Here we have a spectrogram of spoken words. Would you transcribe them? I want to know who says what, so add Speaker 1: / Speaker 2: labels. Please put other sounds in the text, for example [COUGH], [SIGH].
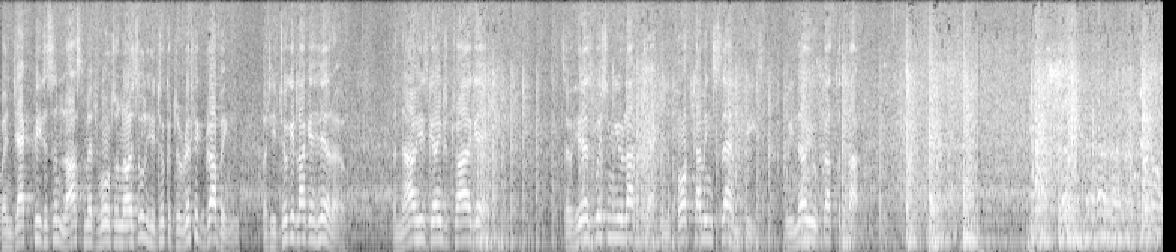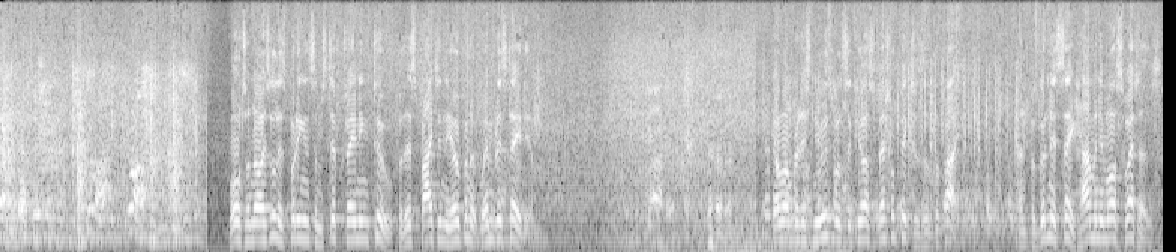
Speaker 1: When Jack Petersen last met Walter Neusel, he took a terrific drubbing, but he took it like a hero. And now he's going to try again. So here's wishing you luck, Jack, in the forthcoming slam piece. We know you've got the pluck. Walter Neusel is putting in some stiff training too for this fight in the Open at Wembley Stadium. [LAUGHS] Gaumont British News will secure special pictures of the fight. And for goodness sake, how many more sweaters?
